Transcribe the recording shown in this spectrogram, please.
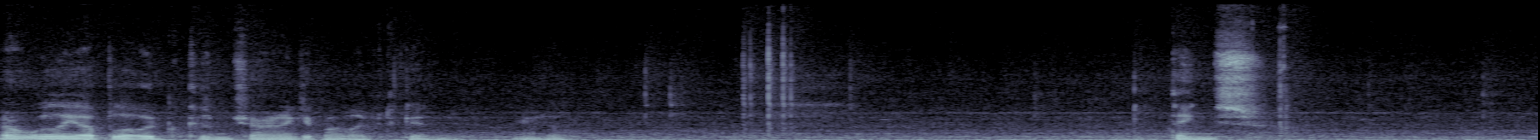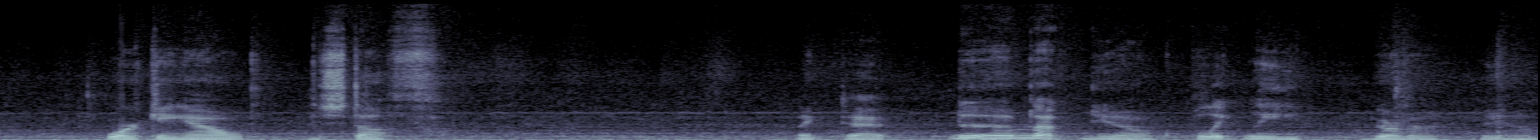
don't really upload because I'm trying to get my life together, you know. Things working out and stuff like that. I'm not, you know, completely gonna, you know,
